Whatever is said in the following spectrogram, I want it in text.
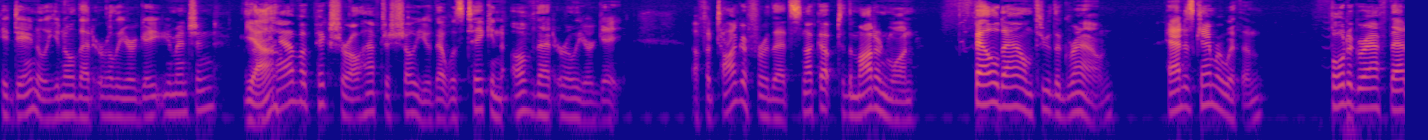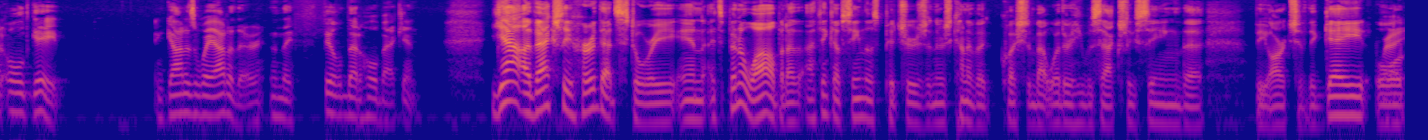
Hey, Daniel, you know that earlier gate you mentioned? Yeah. I have a picture I'll have to show you that was taken of that earlier gate. A photographer that snuck up to the modern one fell down through the ground, had his camera with him, photographed that old gate, and got his way out of there. And they filled that hole back in. Yeah, I've actually heard that story, and it's been a while, but I, I think I've seen those pictures. And there's kind of a question about whether he was actually seeing the the arch of the gate or right,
